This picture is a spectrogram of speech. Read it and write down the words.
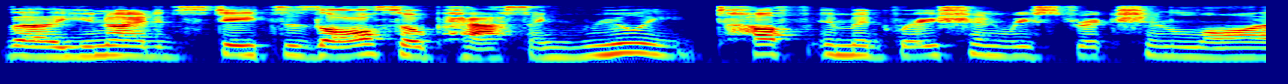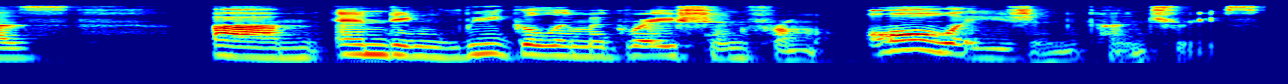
the United States is also passing really tough immigration restriction laws, um, ending legal immigration from all Asian countries.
